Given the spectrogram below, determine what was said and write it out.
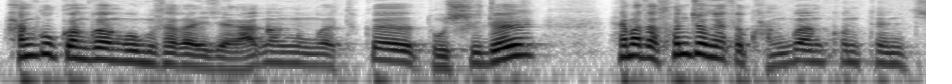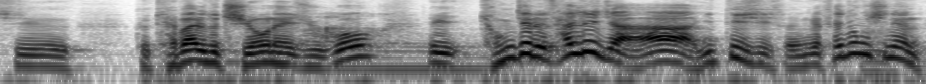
한국관광공사가 이제 야간 관광 특화 도시를 해마다 선정해서 관광 콘텐츠 그 개발도 지원해주고 이 경제를 살리자 이 뜻이 있어요. 그러니까 세종시는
